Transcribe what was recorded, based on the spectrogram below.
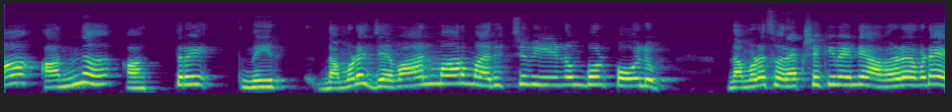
ആ അന്ന് അത്ര നമ്മുടെ ജവാന്മാർ മരിച്ചു വീണുമ്പോൾ പോലും നമ്മുടെ സുരക്ഷയ്ക്ക് വേണ്ടി അവരവിടെ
